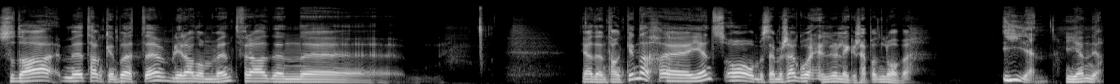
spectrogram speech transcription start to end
Så da, med tanken på dette, blir han omvendt fra den uh... Ja, den tanken, da, eh, Jens, og ombestemmer seg, går heller og legger seg på en låve. Igjen. Igjen, ja.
